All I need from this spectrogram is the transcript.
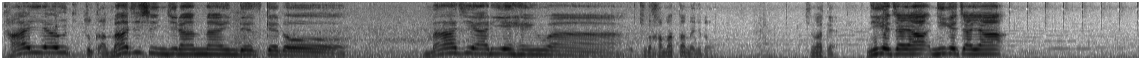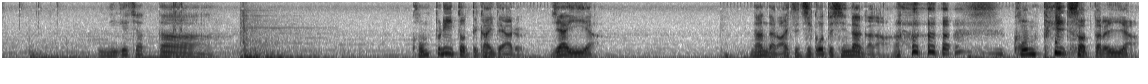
タイヤ打つとかマジ信じらんないんですけどマジありえへんわ。ちょっとハマったんだけど。ちょっと待って。逃げちゃや。逃げちゃや。逃げちゃった。コンプリートって書いてある。じゃあいいや。なんだろう。あいつ事故って死んだんかな。コンプリートだったらいいや。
